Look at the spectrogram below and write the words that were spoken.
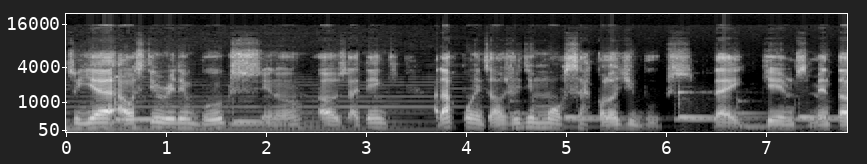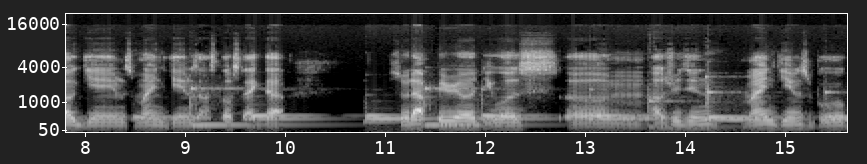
so yeah, I was still reading books, you know. I was I think at that point I was reading more psychology books, like games, mental games, mind games and stuff like that. So that period it was um I was reading mind games book.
